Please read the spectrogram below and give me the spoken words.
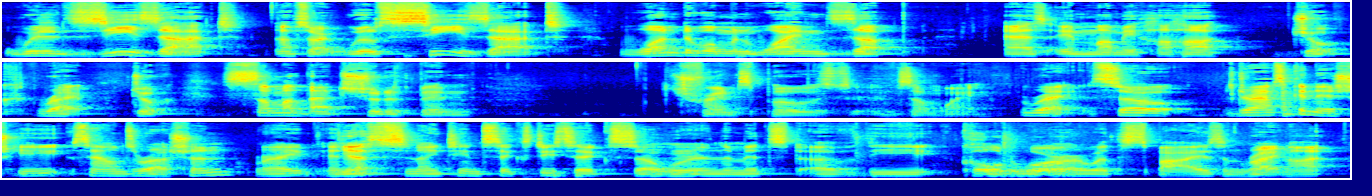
will see that. I'm sorry. Will see that Wonder Woman winds up as a mummy. Haha. Joke Right. joke. Some of that should have been transposed in some way. Right. So Draskanishki sounds Russian, right? And Yes. it's 1966, so we're in the midst of the Cold, Cold War. War. with spies and Right. whatnot.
